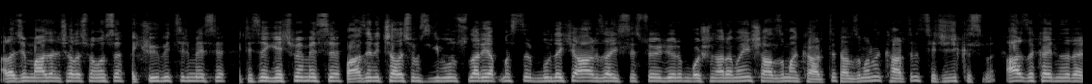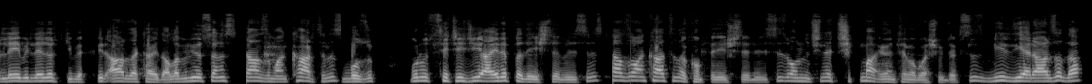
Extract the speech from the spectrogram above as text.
Aracın bazen çalışmaması, EQ'yu bitirmesi, vitese geçmemesi, bazen hiç çalışmaması gibi unsurlar yapmasıdır. Buradaki arıza ise söylüyorum boşuna aramayın şanzıman kartı. Şanzımanın kartının seçici kısmı. Arıza kaydında da L1, L4 gibi bir arıza kaydı alabiliyorsanız şanzıman kartınız bozuk. Bunu seçiciyi ayırıp da değiştirebilirsiniz. Şanzıman kartını da komple değiştirebilirsiniz. Onun içine çıkma yönteme başvuracaksınız. Bir diğer arıza da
